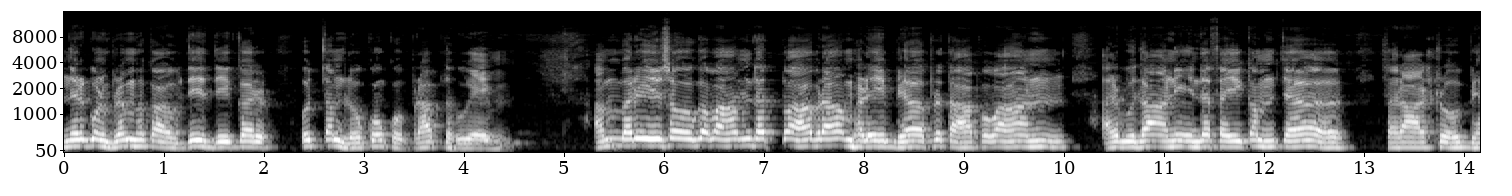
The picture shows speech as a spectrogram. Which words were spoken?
निर्गुण ब्रह्म का उपदेश देकर उत्तम लोकों को प्राप्त हुए। अम्बरीशो गवाम दत्वा ब्राह्मणेभ्य प्रतापवान, अर्बुदानी दशकम च सराष्ट्रोभ्य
